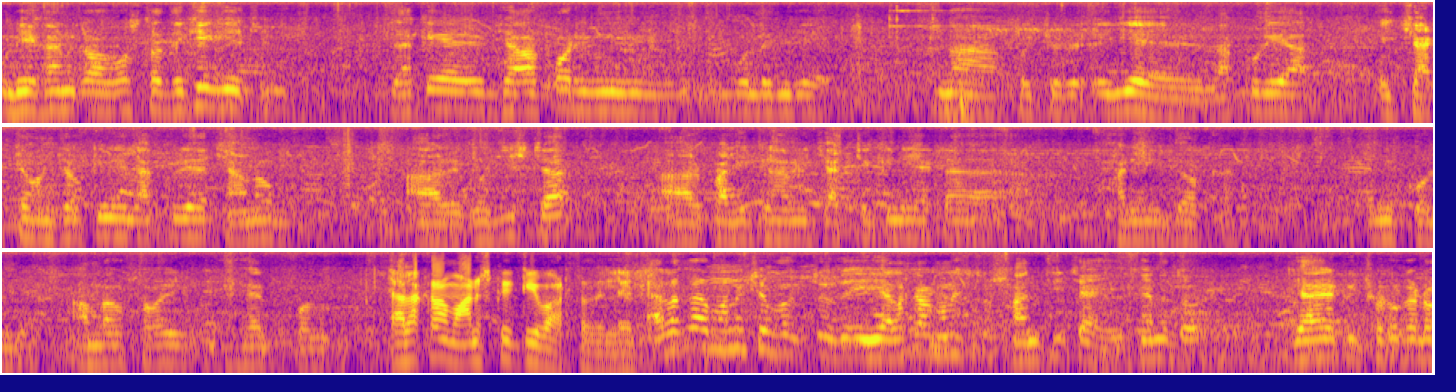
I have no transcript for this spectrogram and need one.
উনি এখানকার অবস্থা দেখে গিয়েছেন। যাকে যাওয়ার পর উনি বললেন যে না প্রচুর ইয়ে লাকুড়িয়া এই চারটে অঞ্চলকে নিয়ে লাকুড়িয়া চানক আর গজিষ্ঠা আর পালিগ্রাম এই চারটেকে নিয়ে একটা ফাঁড়ি দরকার। উনি করলেন। আমরাও সবাই হেল্প করলাম। এলাকার মানুষকে কী বার্তা দিলেন? এলাকার মানুষের এই এলাকার মানুষ তো শান্তি চায়। এখানে তো যা একটু ছোটোখাটো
